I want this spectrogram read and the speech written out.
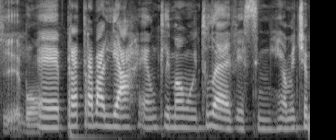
Que bom. É, para trabalhar, é um clima muito leve, assim. Realmente é,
